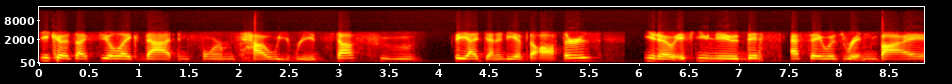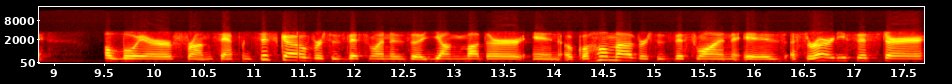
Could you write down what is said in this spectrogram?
because I feel like that informs how we read stuff, who the identity of the authors. You know, if you knew this essay was written by a lawyer from San Francisco versus this one is a young mother in Oklahoma versus this one is a sorority sister.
